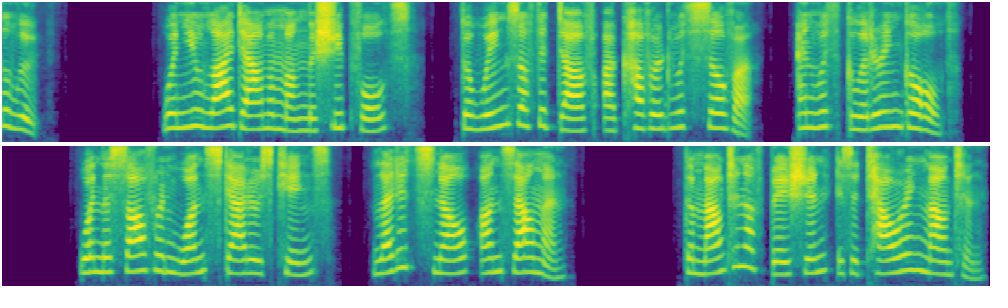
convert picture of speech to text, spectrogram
the loot. When you lie down among the sheepfolds, the wings of the dove are covered with silver, and with glittering gold. When the sovereign one scatters kings, let it snow on Zalmon. The mountain of Bashan is a towering mountain.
